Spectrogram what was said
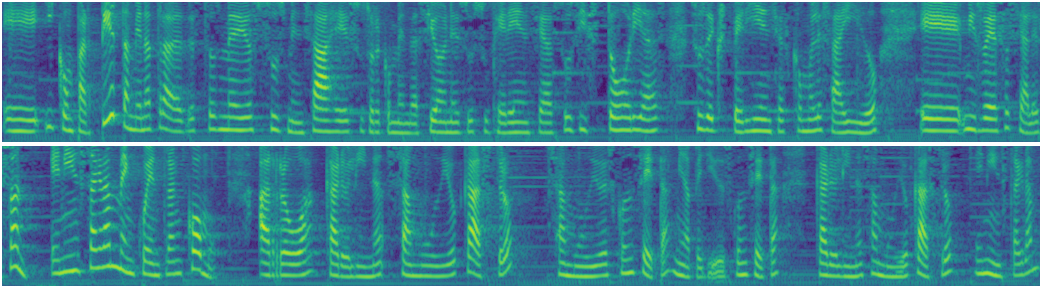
Eh, y compartir también a través de estos medios sus mensajes, sus recomendaciones, sus sugerencias, sus historias, sus experiencias, cómo les ha ido. Eh, mis redes sociales son, en Instagram me encuentran como arroba Carolina Samudio Castro, Samudio es con Z, mi apellido es con Z, Carolina Samudio Castro en Instagram.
